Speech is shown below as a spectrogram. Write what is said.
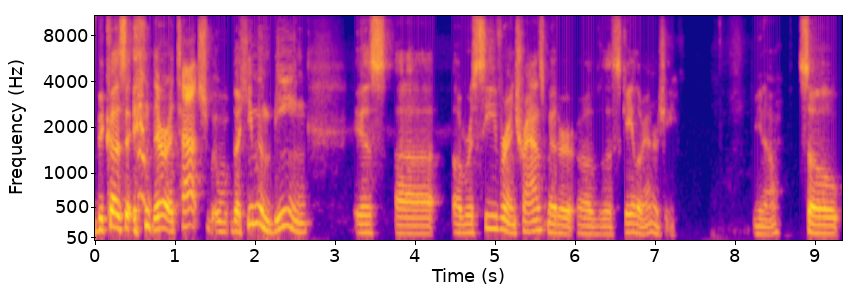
because they're attached the human being is uh, a receiver and transmitter of the scalar energy you know so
